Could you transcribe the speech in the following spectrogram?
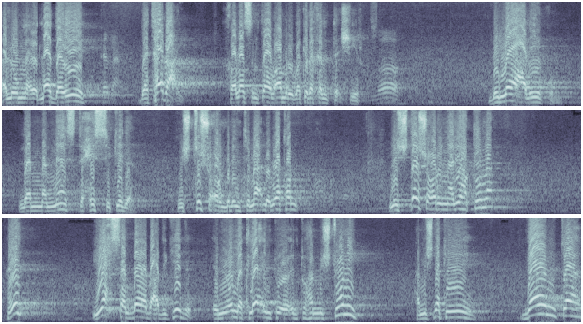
قال لهم لا, ده إيه؟ ده تبعي. خلاص انتهى الأمر يبقى كده خد التأشير. الله بالله عليكم لما الناس تحس كده مش تشعر بالانتماء للوطن مش تشعر إنها ليها قيمة؟ ها؟ يحصل بقى بعد كده إن يقول لك لا أنتوا أنتوا همشتوني. همشناك إيه؟ ده أنت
